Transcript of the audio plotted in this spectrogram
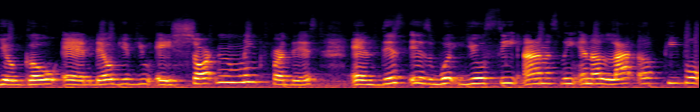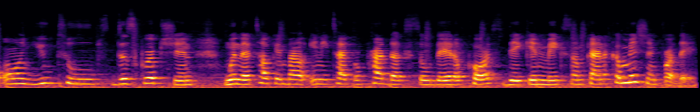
You'll go and they'll give you a shortened link for this. And this is what you'll see honestly in a lot of people on youtube's description when they're talking about any type of products so that of course they can make some kind of commission for that.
